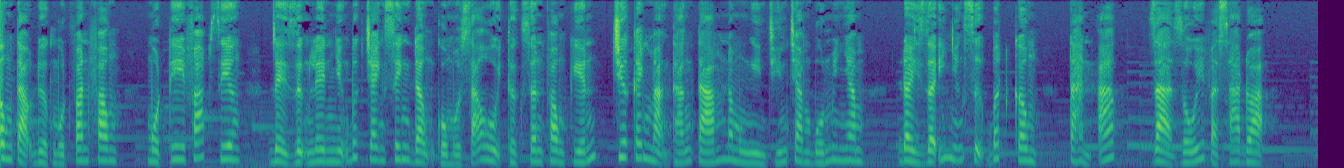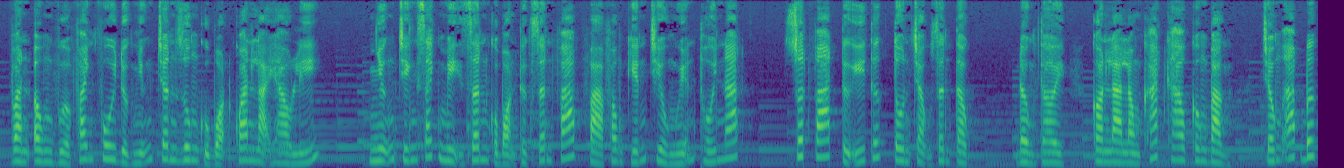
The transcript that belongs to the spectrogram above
Ông tạo được một văn phong, một thi pháp riêng để dựng lên những bức tranh sinh động của một xã hội thực dân phong kiến trước cách mạng tháng 8 năm 1945, đầy dẫy những sự bất công, tàn ác, giả dối và xa đọa. Văn ông vừa phanh phui được những chân dung của bọn quan lại hào lý, những chính sách mị dân của bọn thực dân Pháp và phong kiến triều Nguyễn thối nát, xuất phát từ ý thức tôn trọng dân tộc, đồng thời còn là lòng khát khao công bằng, chống áp bức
